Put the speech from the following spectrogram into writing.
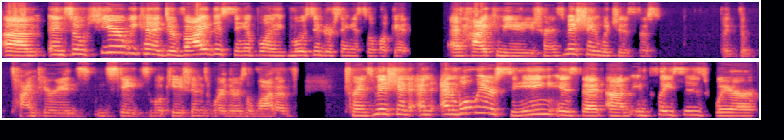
Um, and so here we kind of divide the sample. I think most interesting is to look at at high community transmission, which is this like the time periods and states, locations where there's a lot of transmission. And, and what we are seeing is that um, in places where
